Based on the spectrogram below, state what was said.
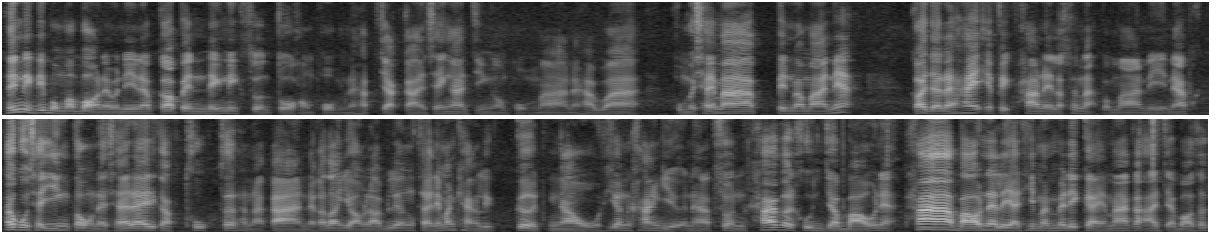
เทคนิคที่ผมมาบอกในวันนี้นะครับ ก็เป็นเทคนิคส่วนตัวของผมนะครับ จากการใช้งานจริงของผมมานะครับ ว่าผมมาใช้มาเป็นประมาณเนี้ยก็จะได้ให้เอฟเฟกต์ภาพในลักษณะประมาณนี้นะครับ ถ้ากูใช้ยิงตรงเนี่ยใช้ได้กับทุกสถานการณ์ แต่ก็ต้องยอมรับเรื่องแสงที่มันแข็งหรือเกิดเงาที่ค่อนข้างเยอะนะครับ ส่วนถ้าเกิดคุณจะเบาเนี่ย ถ้าเบาในระยะที่มันไม่ได้ไกลมากก็อาจจะเบาสัก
